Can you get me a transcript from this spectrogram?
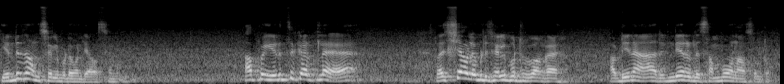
என்று நாம் செயல்பட வேண்டிய அவசியம் இருக்குது அப்போ எடுத்துக்காட்டில் ரஷ்யாவில் எப்படி செயல்பட்டுருப்பாங்க அப்படின்னா ரெண்டே ரெண்டு சம்பவம் நான் சொல்கிறேன்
